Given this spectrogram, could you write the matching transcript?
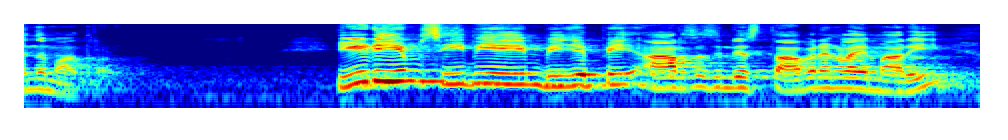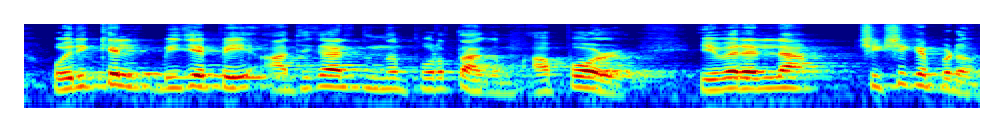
എന്ന് മാത്രം. ഇ ഡിയും സി ബി ഐയും B J P R S എസിന്റെ സ്ഥാപനങ്ങളായി മാറി ഒരിക്കൽ ബി ജെ പി അധികാരത്തിൽ നിന്ന് പുറത്താകും. അപ്പോൾ ഇവരെല്ലാം ശിക്ഷിക്കപ്പെടും.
